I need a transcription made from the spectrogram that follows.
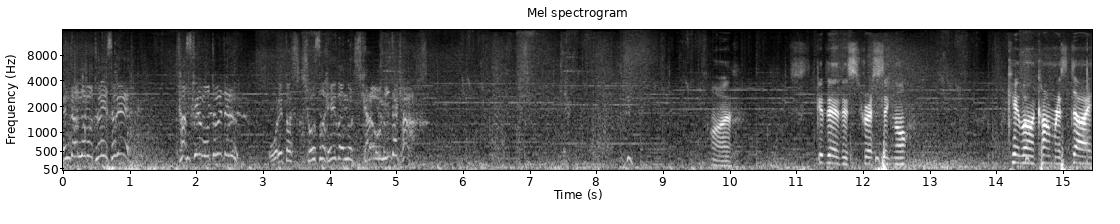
剣団のもとへ急げ助けを求めてる俺たち調査兵団の力を見たか on. Get that distress signal. Let the comrades die.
